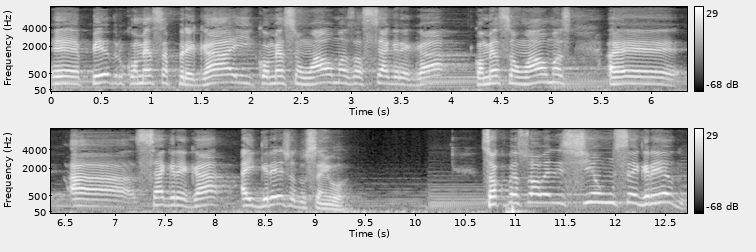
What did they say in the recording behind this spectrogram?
é, Pedro começa a pregar e começam almas a se agregar, começam almas é, a se agregar à igreja do Senhor. Só que o pessoal, eles tinham um segredo.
